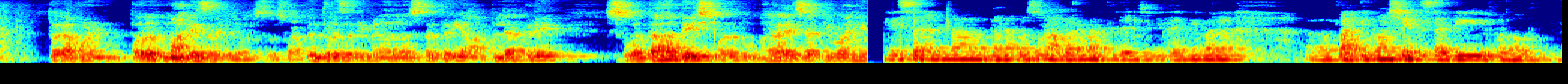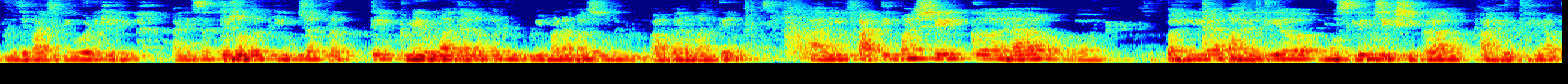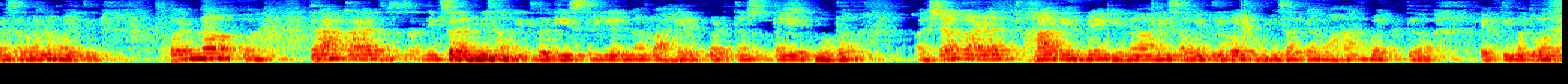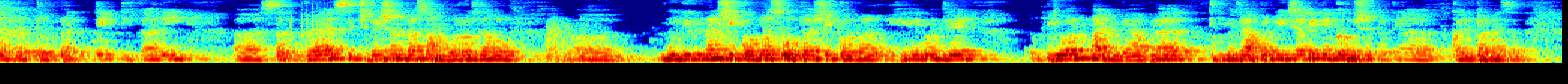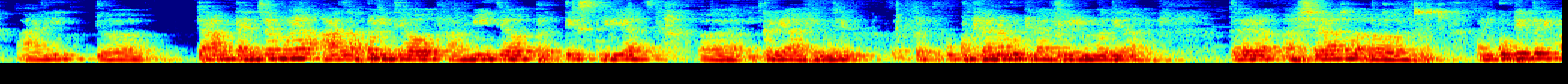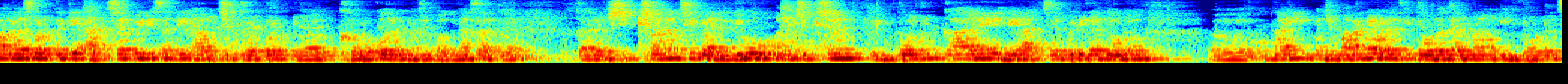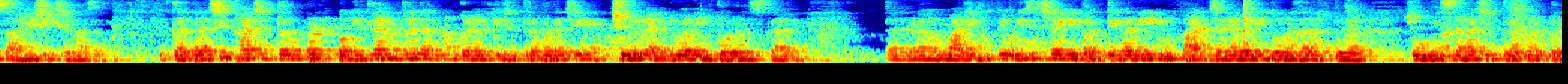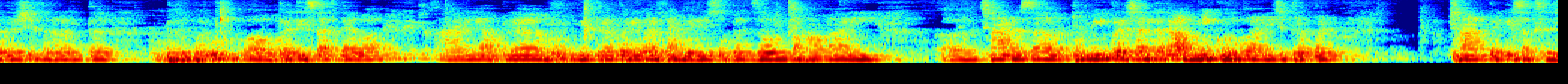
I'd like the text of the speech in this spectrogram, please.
तर आपण परत मागेच राहिलो असतो. स्वातंत्र्य जरी मिळालं असतं तरी आपल्याकडे स्वतः देश परत उभारायचा किंवा हे सरांना मनापासून आभार मानते त्यांचे की त्यांनी मला फातिमा शेखसाठी म्हणजे माझी निवड केली आणि सत्यशोधक टीमच्या प्रत्येक निर्मात्याला पण मी मनापासून आभार मानते. आणि फातिमा शेख ह्या पहिल्या भारतीय मुस्लिम शिक्षिका आहेत हे आपल्या सर्वांना माहिती पण त्या काळात जसं संदीप सरांनी सांगितलं की स्त्रियांना बाहेर पडता सुद्धा येत नव्हतं अशा काळात हा निर्णय घेणं आणि सावित्रीबाई फुलेसारख्या महान व्यक्ती व्यक्तिमत्वासोबत प्रत्येक ठिकाणी सगळ्या सिच्युएशनला सामोरं जाऊन मुलींना शिकवणं स्वतः शिकवणं हे म्हणजे बियॉन्ड माइंड आहे. आपला म्हणजे आपण विचारही नाही करू शकत या कल्पनाचा. आणि त्या त्यांच्यामुळे आज आपण इथे आहोत आम्ही इथे आहोत प्रत्येक स्त्री आज इकडे आहे. म्हणजे कुठल्या ना कुठल्या फील्डमध्ये आहे. तर अशा आणि कुठेतरी मला असं वाटतं की आजच्या पिढीसाठी हा चित्रपट खरोखर म्हणजे बघण्यासारखा आहे. कारण शिक्षणाची व्हॅल्यू आणि शिक्षण इम्पॉर्टंट काय आहे हे आजच्या पिढीला तेवढं नाही म्हणजे मला नाही वाटत की तेवढं त्यांना इम्पॉर्टन्स आहे शिक्षणाचं. कदाचित हा चित्रपट बघितल्यानंतर त्यांना कळेल की चित्रपटाची ॲक्च्युअल व्हॅल्यू आणि इम्पॉर्टन्स काय आहे. तर माझी फक्त एवढीच इच्छा आहे की प्रत्येकाने पाच जानेवारी दोन हजार चोवीसला हा चित्रपट प्रदर्शित झाल्यानंतर भरभरून प्रतिसाद द्यावा आणि आपल्या मित्रपरिवार फॅमिलीसोबत जाऊन पाहावा आणि छान असा तुम्ही प्रचार करा आम्ही करू आणि चित्रपट छानपैकी सक्सेस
